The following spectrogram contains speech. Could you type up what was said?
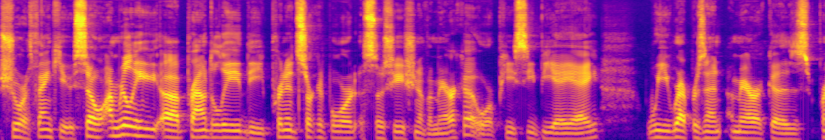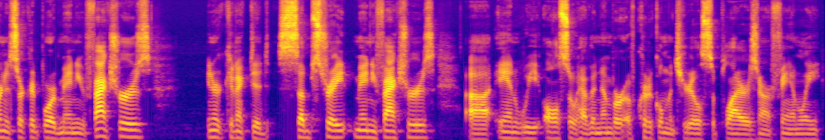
Sure, thank you. So I'm really uh, proud to lead the Printed Circuit Board Association of America, or PCBAA. We represent America's printed circuit board manufacturers, interconnected substrate manufacturers, uh, and we also have a number of critical materials suppliers in our family.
